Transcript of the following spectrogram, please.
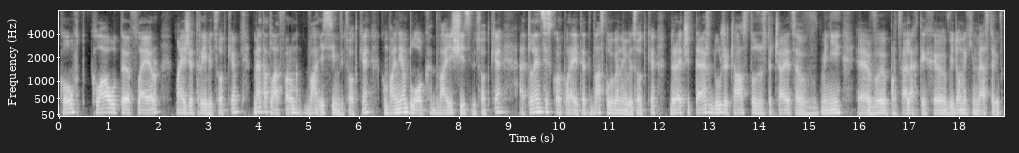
Cloud Cloudflare майже 3%, Meta Platform 2,7%, компанія Block 2,6%, Atlantis Corporated 2,5%. До речі, теж дуже часто зустрічається в мені е, в портфелях тих е, відомих інвесторів.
